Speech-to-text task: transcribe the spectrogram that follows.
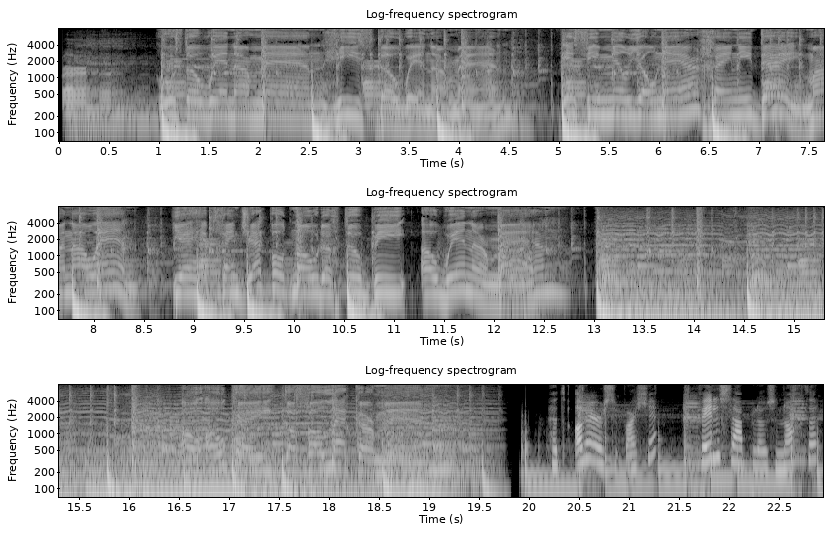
Who's the winner man? He's the winner man. Is hij miljonair? Geen idee, maar nou en. Je hebt geen jackpot nodig to be a winner man. Oh oké, dat is wel lekker man. Het allereerste padje, vele slapeloze nachten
